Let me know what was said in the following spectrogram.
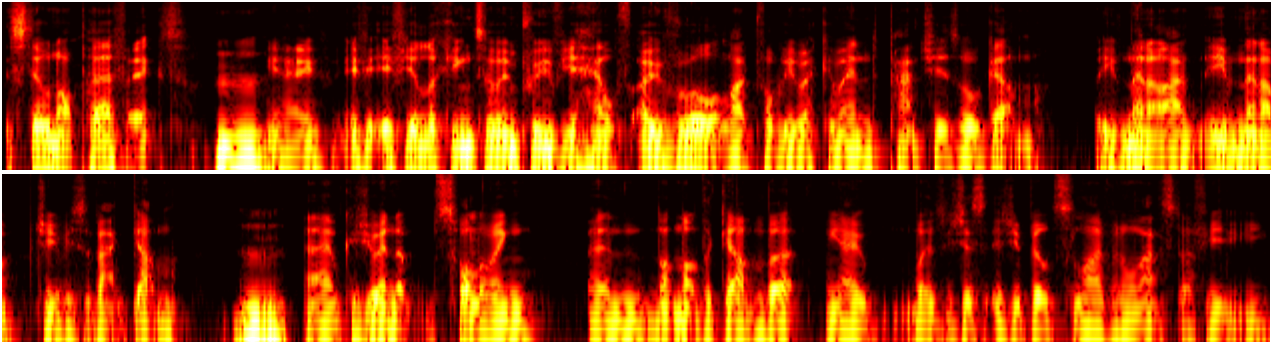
It's still not perfect. Hmm. You know, if if you're looking to improve your health overall, I'd probably recommend patches or gum. But even then, I even then I'm dubious about gum Hmm. because you end up swallowing and not not the gum, but you know, what is it just as you build saliva and all that stuff, you, you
